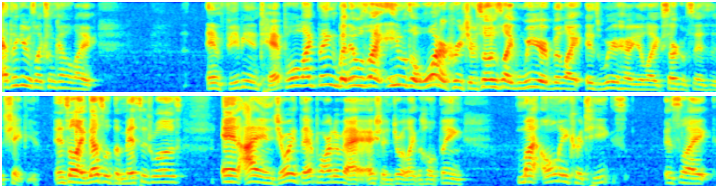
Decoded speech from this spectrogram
I think he was like some kind of like amphibian tadpole like thing, but it was like he was a water creature, so it's like weird, but like it's weird how your like circumstances shape you, and so like that's what the message was, and I enjoyed that part of it. I actually enjoyed like the whole thing. My only critiques is like.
